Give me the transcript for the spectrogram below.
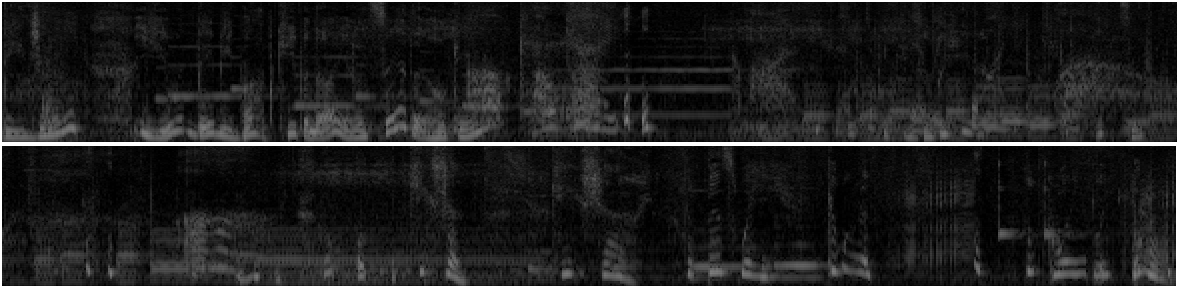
BJ. You and Baby Bop keep an eye on Santa, okay? Okay. Okay. He's over here. That's it. Oh, oh, Keesha. Keesha. This way. Come on. Quietly. Let's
